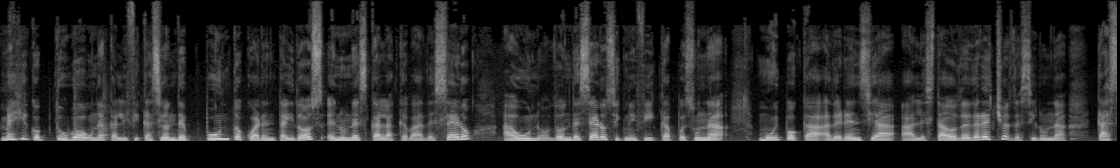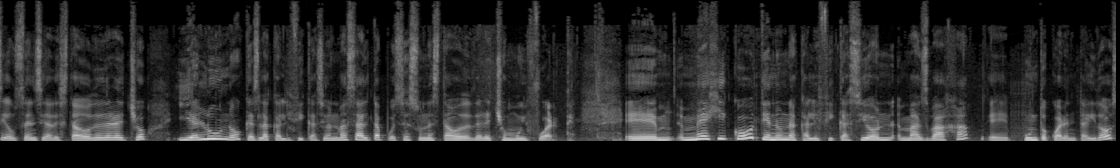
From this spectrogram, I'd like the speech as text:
México obtuvo una calificación de punto 42 en una escala que va de 0 a 1, donde 0 significa pues una muy poca adherencia al Estado de Derecho, es decir, una casi ausencia de Estado de Derecho y el 1, que es la calificación más alta, pues es un Estado de Derecho muy fuerte. Eh, México tiene una calificación más baja, eh, punto 42,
